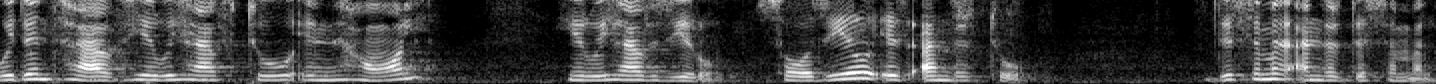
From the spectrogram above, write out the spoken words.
we don't have here we have 2 in whole here we have 0 so 0 is under 2 decimal under decimal.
